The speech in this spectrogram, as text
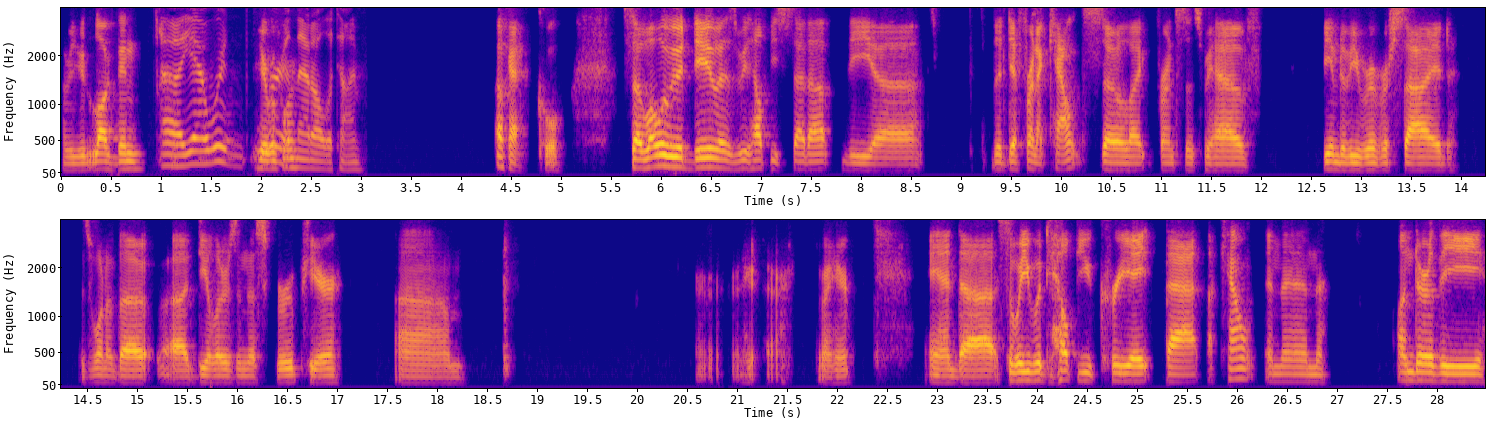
Have you logged in? Uh, yeah, we're Here we're before? in that all the time. Okay, cool. So what we would do is we'd help you set up the uh, the different accounts. So, like for instance, we have BMW Riverside is one of the uh, dealers in this group here. Um, right here, right here. And uh, so we would help you create that account, and then under the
